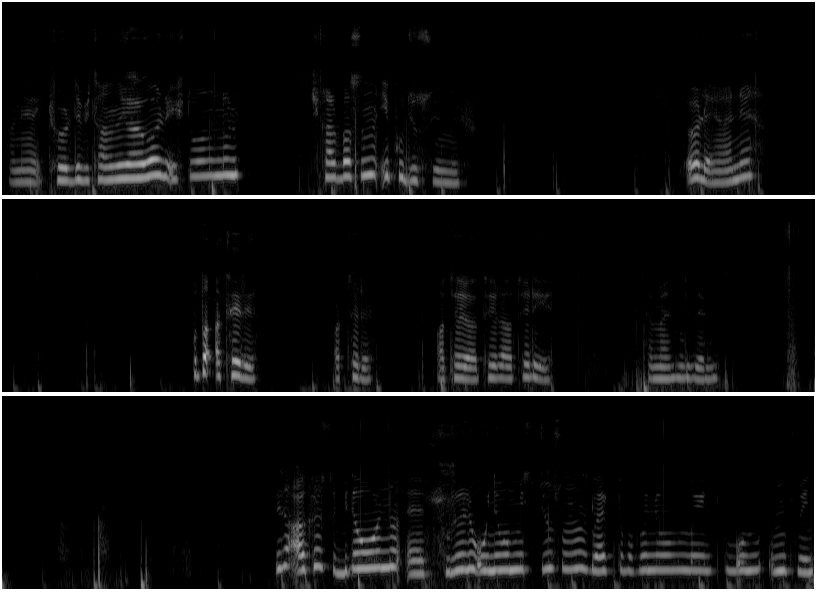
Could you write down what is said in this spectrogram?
Hani körde bir tane yer var işte onun çıkarmasının ipucusuymuş. Öyle yani. Bu da Atari. Atari. Atari, Atari, Atari. Hemen gidelim. Bir de arkadaşlar bir de oyunu e, süreli oynamamı istiyorsanız like atıp abone olmayı un- unutmayın.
